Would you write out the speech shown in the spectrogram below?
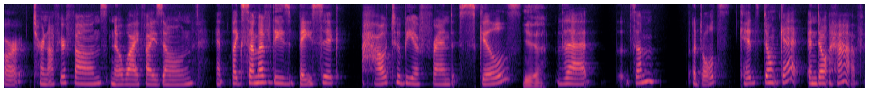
or turn off your phones, no Wi Fi zone. And like some of these basic how to be a friend skills yeah, that some adults, kids don't get and don't have.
